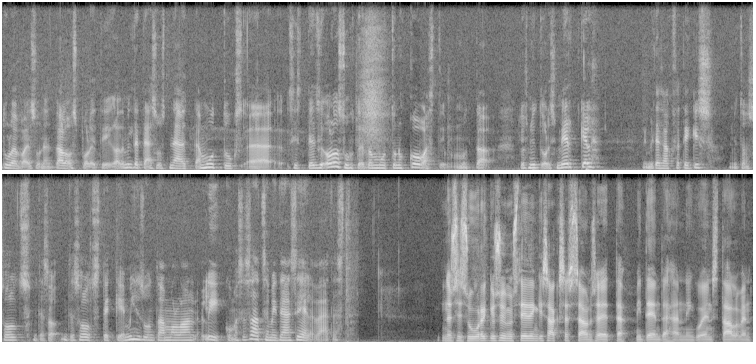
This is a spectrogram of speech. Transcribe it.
tulevaisuuden talouspolitiikalta? Miltä tämä sinusta näyttää? Muuttuuko, äh, siis tietysti olosuhteet on muuttunut kovasti, mutta jos nyt olisi Merkel, niin mitä Saksa tekisi, nyt on Scholz, mitä, mitä Scholz tekee, mihin suuntaan me ollaan liikkumassa, saat se mitään selvää tästä? No se suuri kysymys tietenkin Saksassa on se, että miten tähän niin kuin ensi talven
